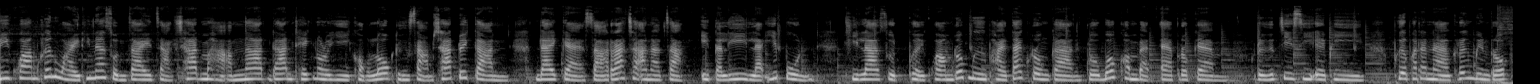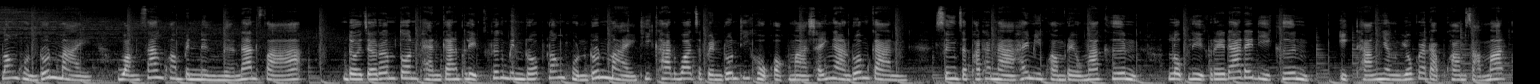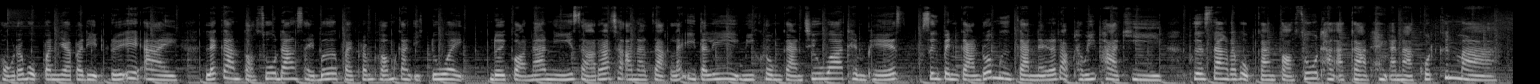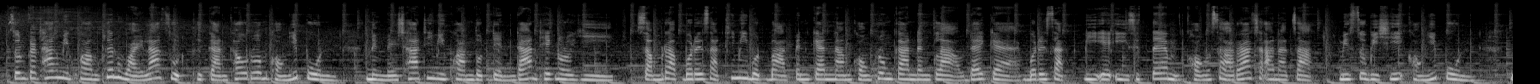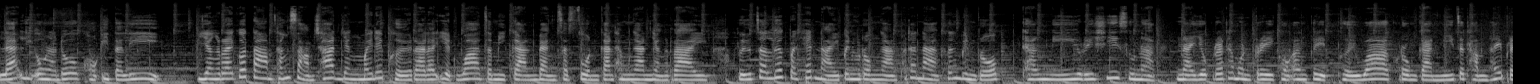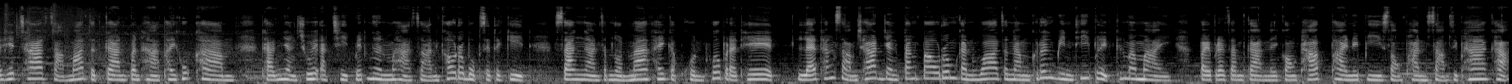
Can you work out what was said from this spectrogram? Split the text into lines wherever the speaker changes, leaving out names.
มีความเคลื่อนไหวที่น่าสนใจจากชาติมหาอำนาจด้านเทคโนโลยีของโลกถึง 3 ชาติด้วยกัน ได้แก่สหราชอาณาจักร อิตาลี และญี่ปุ่น ที่ล่าสุดเผยความร่วมมือภายใต้โครงการ Global Combat Air Program หรือ GCAP เพื่อพัฒนาเครื่องบินรบล่องหนรุ่นใหม่ หวังสร้างความเป็นหนึ่งเหนือน่านฟ้า โดยจะเริ่มต้นแผนการผลิตเครื่องบินรบล่องหนรุ่นใหม่ที่คาดว่าจะเป็นรุ่นที่ 6 ออกมาใช้งานร่วมกัน ซึ่งจะพัฒนาให้มีความเร็วมากขึ้น หลบหลีกเรดาร์ได้ดีขึ้น อีกทั้งยังยกระดับความสามารถของระบบปัญญาประดิษฐ์หรือ AI และการต่อสู้ด้านไซเบอร์ไปพร้อม ๆ กันอีกด้วย โดยก่อนหน้านี้สหราชอาณาจักรและอิตาลีมีโครงการชื่อว่า Tempest ซึ่งเป็นการร่วมมือกันในระดับทวิภาคี เพื่อสร้างระบบการต่อสู้ทางอากาศแห่งอนาคตขึ้นมา จนกระทั่งมีความเคลื่อนไหวล่าสุด คือการเข้าร่วมของญี่ปุ่น หนึ่งในชาติที่มีความโดดเด่นด้านเทคโนโลยีสำหรับบริษัทที่มีบทบาทเป็นแกนนำของโครงการดังกล่าว ได้แก่ บริษัท BAE System ของสหราชอาณาจักร มิตซูบิชิของญี่ปุ่น และ Leonardo ของอิตาลี อย่างไรก็ตามทั้ง 3 ชาติยังไม่ได้เผยรายละเอียดว่าจะมีการแบ่งสัดส่วนการทำงานอย่างไร หรือจะเลือกประเทศไหนเป็นโรงงานพัฒนาเครื่องบินรบ ทั้งนี้ริชี่สุนักนายกรัฐมนตรีของอังกฤษเผยว่าโครงการนี้จะทำให้ประเทศชาติสามารถจัดการปัญหาภัยคุกคาม ทั้งอย่างช่วยอัดฉีดเม็ดเงินมหาศาลเข้าระบบเศรษฐกิจ สร้างงานจำนวนมากให้กับคนทั่วประเทศ และทั้ง 3 ชาติยังตั้งเป้าร่วมกันว่าจะนำเครื่องบินที่ผลิตขึ้นมาใหม่ ไปประจำการในกองทัพภายในปี 2035 ค่ะ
